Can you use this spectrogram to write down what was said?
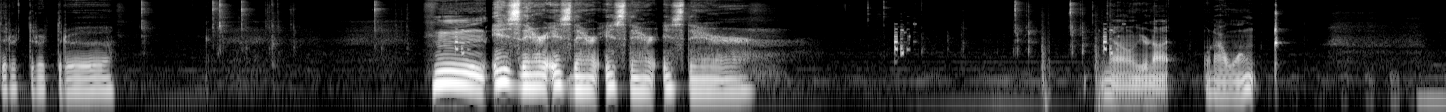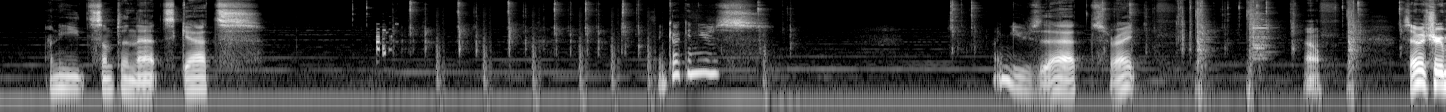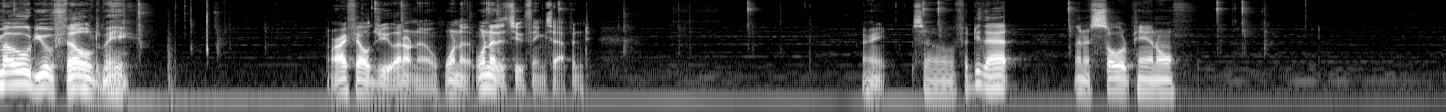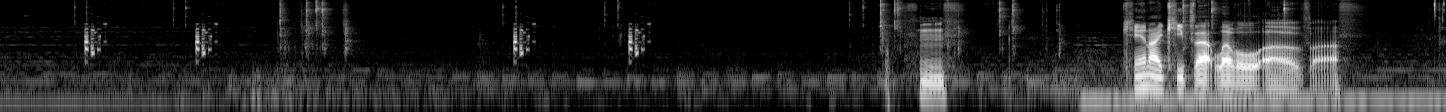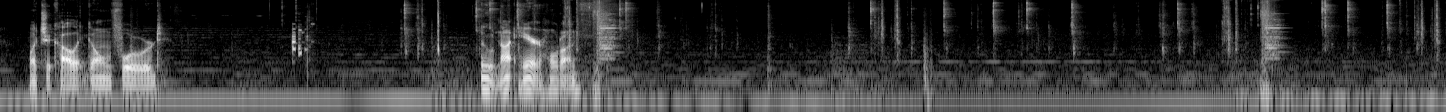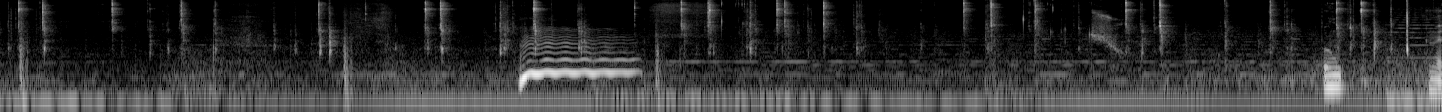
Hmm, is there, is there, is there, is there... No, you're not what I want. I need something that's got... think I can use... I can use that, right? Oh. Symmetry mode, you have failed me. Or I failed you. I don't know. One of one of the two things happened. All right. So if I do that, then a solar panel. Hmm. Can I keep that level of uh, what you call it going forward? Ooh, not here. Hold on.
